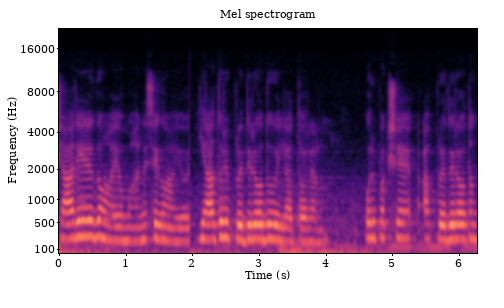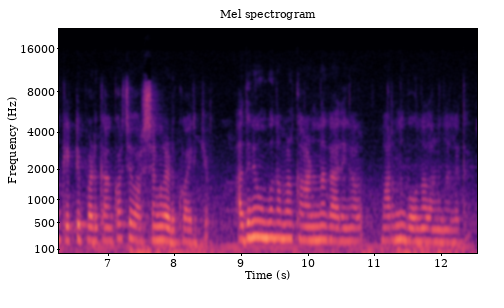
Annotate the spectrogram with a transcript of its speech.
ശാരീരികമായോ മാനസികമായോ യാതൊരു പ്രതിരോധവും ഇല്ലാത്തവരാണ് ഒരു പക്ഷേ ആ പ്രതിരോധം കെട്ടിപ്പടുക്കാൻ കുറച്ച് വർഷങ്ങൾ എടുക്കുമായിരിക്കും. അതിനു മുമ്പ് നമ്മൾ കാണുന്ന കാര്യങ്ങൾ മറന്നു പോകുന്നതാണ് നല്ലത്.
